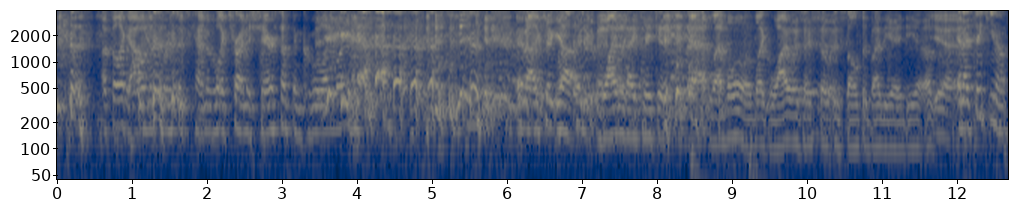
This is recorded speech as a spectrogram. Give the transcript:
I feel like I was at first just kind of like trying to share something cool. I like. and I took yeah. I took, why did I take it to that level of like why was I so insulted by the idea of? Yeah. And I think you know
